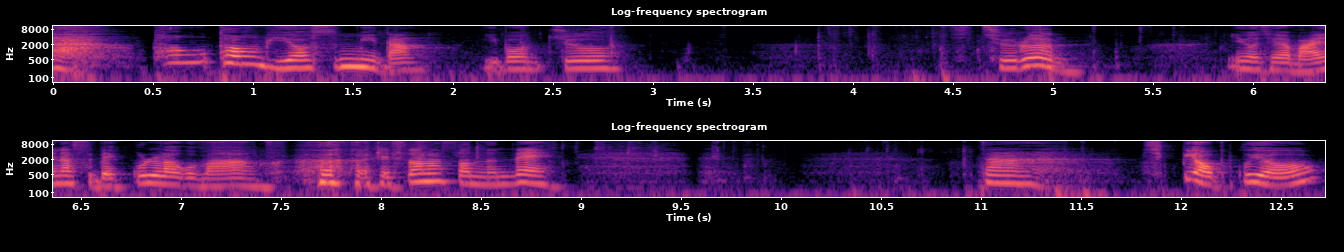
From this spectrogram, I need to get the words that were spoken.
자, 텅텅 비었습니다. 이번 주 지출은 이거 제가 마이너스 메꾸려고 막 써놨었는데 자, 식비 없고요.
